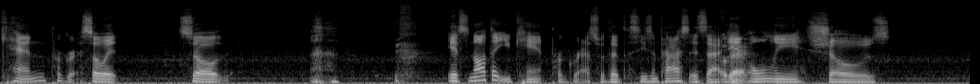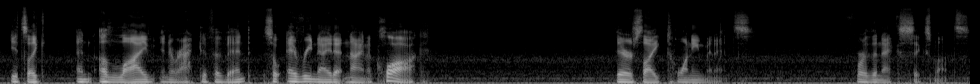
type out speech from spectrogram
can progress. So it so it's not that you can't progress without the season pass. It's that Okay. it only shows it's like an a live interactive event. So every night at nine o'clock, there's like twenty minutes for the next six months,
